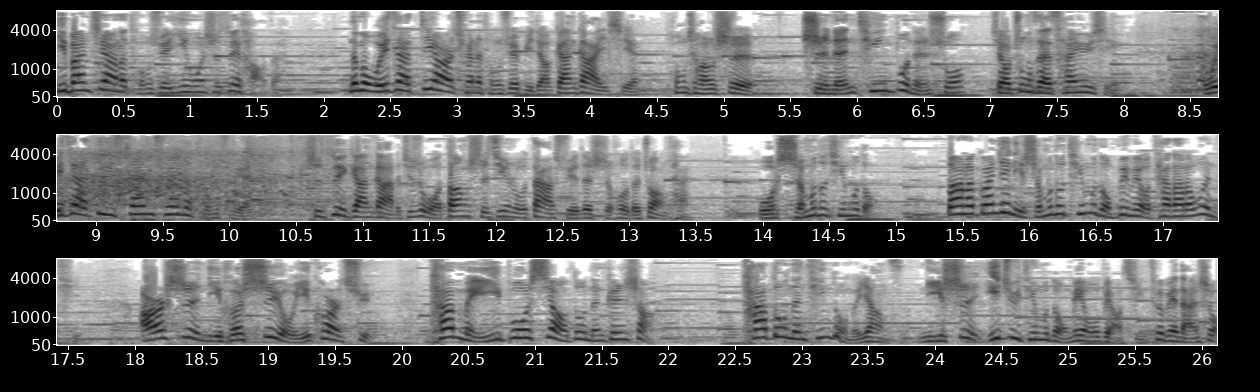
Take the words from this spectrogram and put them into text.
一般这样的同学英文是最好的。那么围在第二圈的同学比较尴尬一些，通常是只能听不能说，叫重在参与型。围在第三圈的同学是最尴尬的，就是我当时进入大学的时候的状态，我什么都听不懂。当然了，关键你什么都听不懂，并没有太大的问题，而是你和室友一块儿去，他每一波笑都能跟上，他都能听懂的样子，你是一句听不懂，面无表情，特别难受。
